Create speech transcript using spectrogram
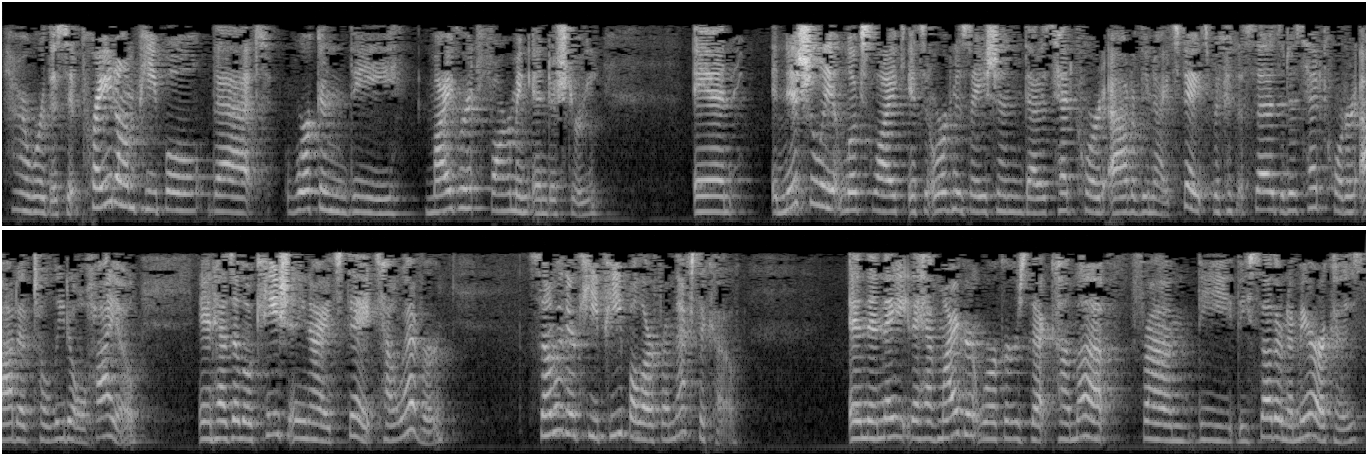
how do I word this? It preyed on people that work in the migrant farming industry and Initially, it looks like it's an organization that is headquartered out of the United States because it says it is headquartered out of Toledo, Ohio, and has a location in the United States. However, some of their key people are from Mexico. And then they, they have migrant workers that come up from the, the southern Americas,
